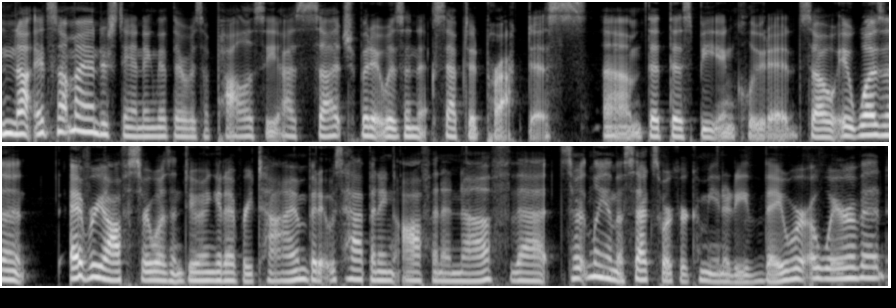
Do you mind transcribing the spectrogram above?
Not, it's not my understanding that there was a policy as such, but it was an accepted practice um, that this be included. So it wasn't every officer wasn't doing it every time, but it was happening often enough that certainly in the sex worker community, they were aware of it.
